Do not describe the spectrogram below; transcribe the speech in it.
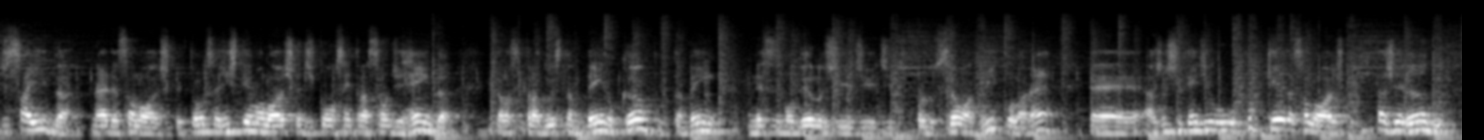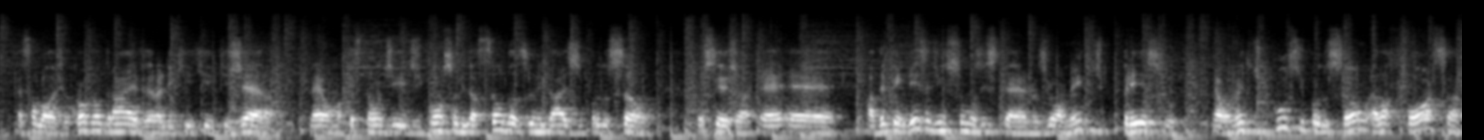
de saída né, dessa lógica. Então, se a gente tem uma lógica de concentração de renda, que ela se traduz também no campo, também nesses modelos de, de, de produção agrícola, né, é, a gente entende o, o, porquê dessa lógica, o que está gerando essa lógica, qual é o driver ali que, que, que gera né, uma questão de, de consolidação das unidades de produção, ou seja, é, é, a dependência de insumos externos e o aumento de preço, né, o aumento de custo de produção, ela força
